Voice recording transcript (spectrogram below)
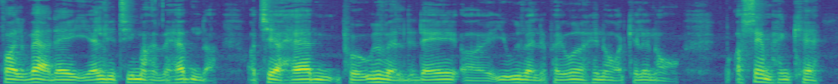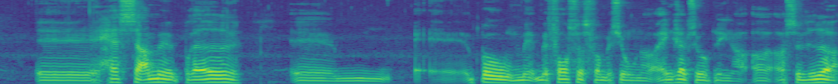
folk hver dag i alle de timer, han vil have dem der, og til at have dem på udvalgte dage og i udvalgte perioder hen over et kalenderår. Og se om han kan øh, have samme brede øh, Øh, bog med, med forsvarsformationer og angrebsåbninger og, og så videre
